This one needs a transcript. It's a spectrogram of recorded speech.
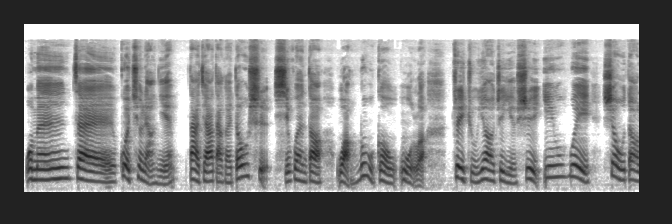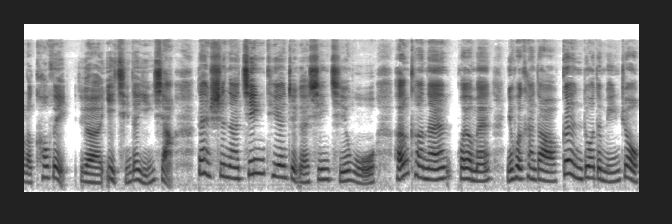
我们在过去两年。大家大概都是习惯到网络购物了，最主要这也是因为受到了 COVID 这个疫情的影响。但是呢，今天这个星期五，很可能朋友们你会看到更多的民众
